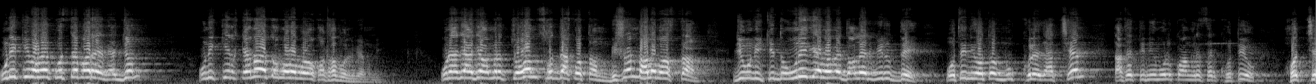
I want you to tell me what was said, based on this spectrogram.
উনি কীভাবে করতে পারেন? একজন, উনি কেন এত বড় বড় কথা বলবেন উনি? উনাকে আগে আমরা চরম শ্রদ্ধা করতাম, ভীষণ ভালোবাসতাম। যে উনি কিন্তু উনি যেভাবে দলের বিরুদ্ধে প্রতিনিয়ত মুখ খুলে যাচ্ছেন, তাতে তৃণমূল কংগ্রেসের ক্ষতি হচ্ছে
